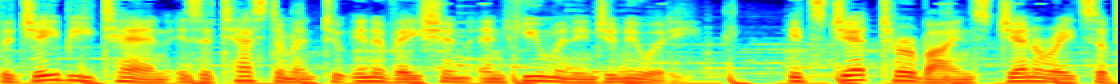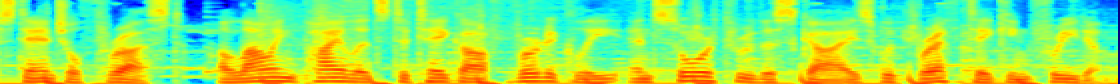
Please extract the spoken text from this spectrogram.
The JB-10 is a testament to innovation and human ingenuity. Its jet turbines generate substantial thrust, allowing pilots to take off vertically and soar through the skies with breathtaking freedom.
